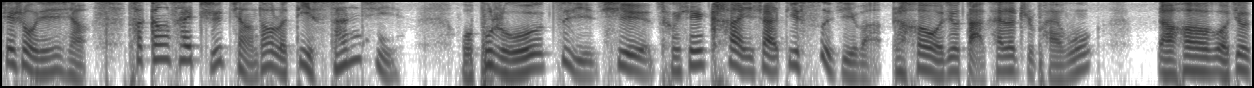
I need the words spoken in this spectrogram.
这时候我就去想，他刚才只讲到了第三季。我不如自己去重新看一下第四季吧，然后我就打开了《纸牌屋》，然后我就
